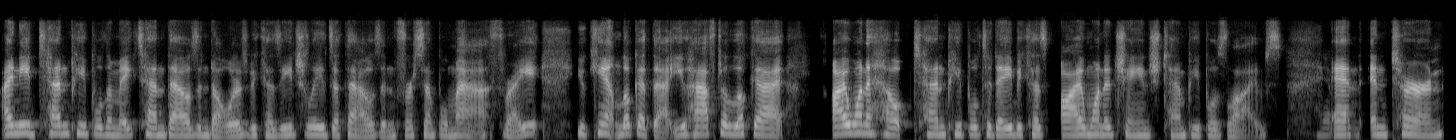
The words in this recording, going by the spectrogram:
I need 10 people to make $10,000 because each leads a thousand for simple math, right? You can't look at that. You have to look at I want to help 10 people today because I want to change 10 people's lives. Yep. And in turn,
